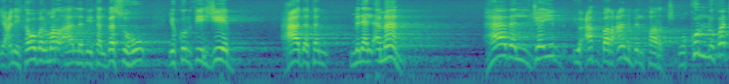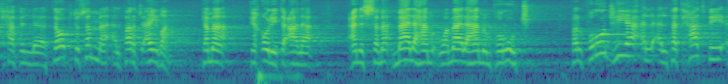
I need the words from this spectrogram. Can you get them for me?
يعني ثوب المرأة الذي تلبسه يكون فيه جيب عادة من الأمام. هذا الجيب يعبر عنه بالفرج وكل فتحة في الثوب تسمى الفرج أيضا كما في قوله تعالى عن السماء ما لها وما لها من فروج. فالفروج هي الفتحات في آه،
